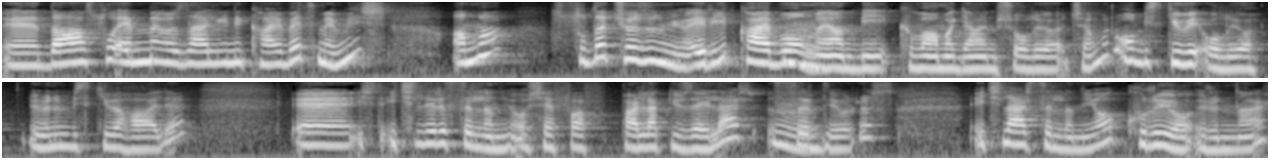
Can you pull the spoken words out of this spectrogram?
Ee, daha su emme özelliğini kaybetmemiş ama suda çözülmüyor. Eriyip kaybolmayan hmm. bir kıvama gelmiş oluyor çamur. O bisküvi oluyor. Ürünün bisküvi hali. Ee, işte içleri sırlanıyor. O şeffaf parlak yüzeyler hmm. sır diyoruz. İçler sırlanıyor, kuruyor ürünler.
